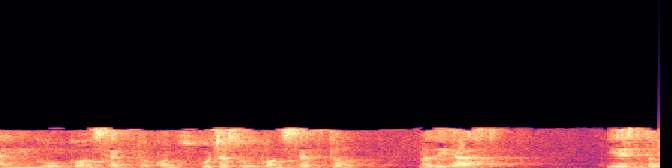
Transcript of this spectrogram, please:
a ningún concepto. Cuando escuchas un concepto, no digas, ¿y esto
